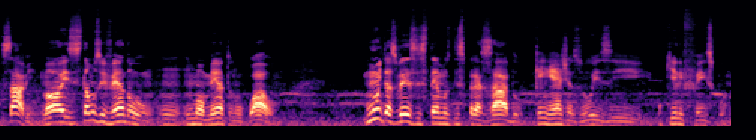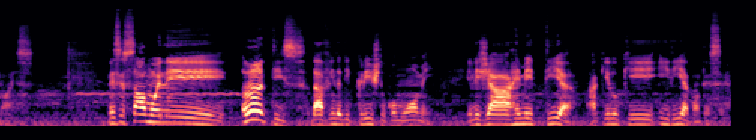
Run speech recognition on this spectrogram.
Sabe, nós estamos vivendo um, um momento no qual Muitas vezes temos desprezado quem é Jesus e o que ele fez por nós. Nesse salmo, ele, antes da vinda de Cristo como homem, ele já remetia aquilo que iria acontecer.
